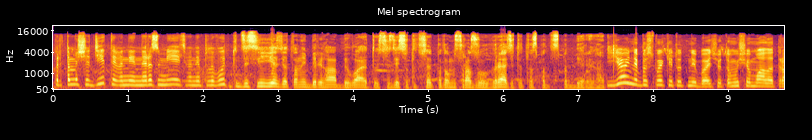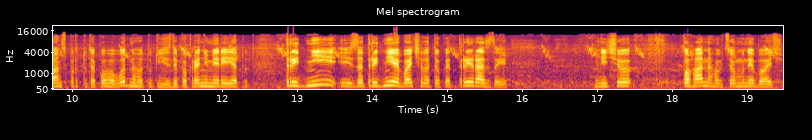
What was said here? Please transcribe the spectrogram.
При тому, що діти вони не розуміють, вони пливуть. Тут здесь и ездят, они берега оббивают, то есть здесь вот все потом сразу грязь вот это с-под, с-под берега. Я й небезпеки тут не бачу, тому що мало транспорту такого водного тут їздить. По крайній мірі, я тут три дні, і за три дні я бачила тільки три рази. Нічого поганого в цьому не бачу.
